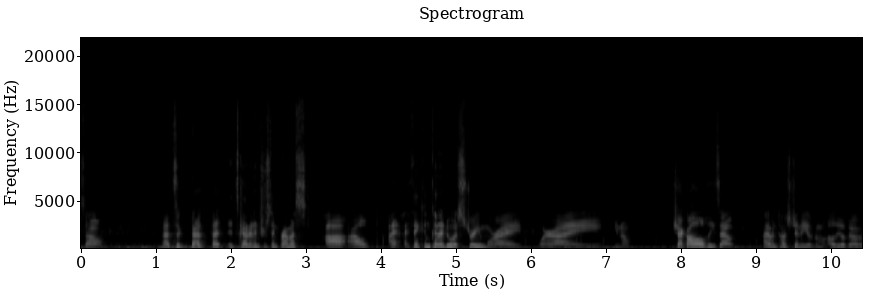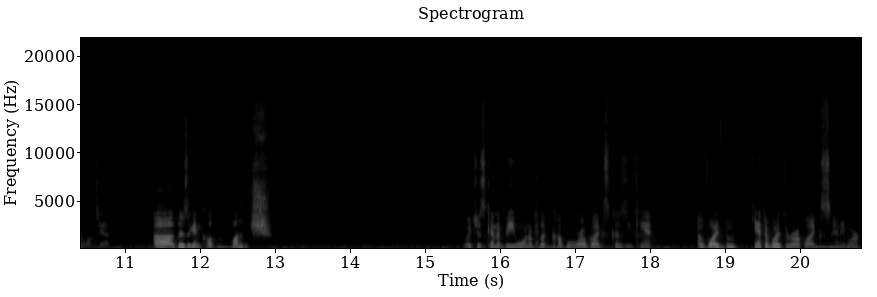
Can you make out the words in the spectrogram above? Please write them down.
So that's a that that it's got an interesting premise. Uh, I'll I, I think I'm gonna do a stream where I where I you know check all of these out. I haven't touched any of them all the other ones yet. Uh, there's a game called Munch, which is gonna be one of the couple roguelikes because you can't avoid them. Can't avoid the roguelikes anymore.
